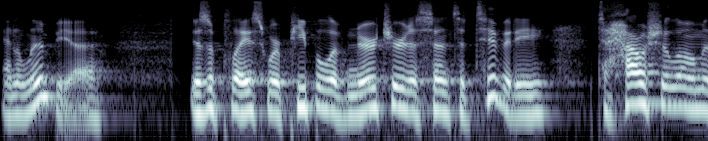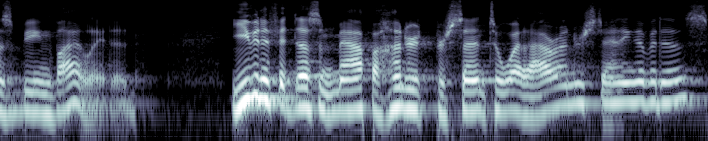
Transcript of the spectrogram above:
And Olympia is a place where people have nurtured a sensitivity to how shalom is being violated. Even if it doesn't map 100% to what our understanding of it is,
